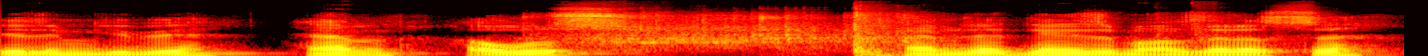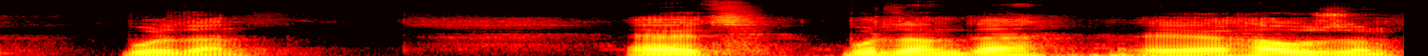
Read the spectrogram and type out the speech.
dediğim gibi hem havuz hem de deniz manzarası buradan. Evet buradan da e, havuzun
